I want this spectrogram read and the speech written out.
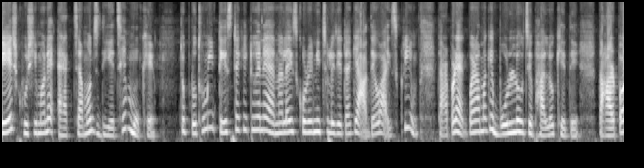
বেশ খুশি মনে এক চামচ দিয়েছে মুখে। তো প্রথমেই টেস্টটাকে একটু একটুখানি অ্যানালাইজ করে নিচ্ছিল যে এটা কি আদেও আইসক্রিম তারপর একবার আমাকে বলল যে ভালো খেতে। তারপর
